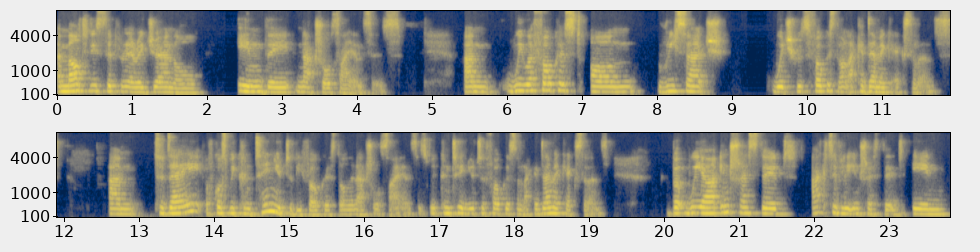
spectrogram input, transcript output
a multidisciplinary journal in the natural sciences. Um, we were focused on research which was focused on academic excellence. Um, today, of course, we continue to be focused on the natural sciences. We continue to focus on academic excellence, but we are interested, actively interested in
